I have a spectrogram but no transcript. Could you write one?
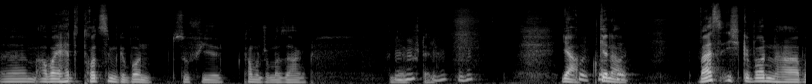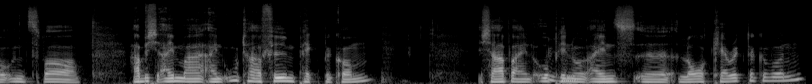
ähm, aber er hätte trotzdem gewonnen. So viel kann man schon mal sagen an der Mhm, Stelle. mhm, mhm. Ja, Cool, cool, genau. cool. Was ich gewonnen habe, und zwar habe ich einmal ein Uta Film Pack bekommen. Ich habe ein OP01 äh, Law Character gewonnen.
